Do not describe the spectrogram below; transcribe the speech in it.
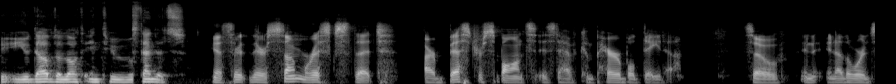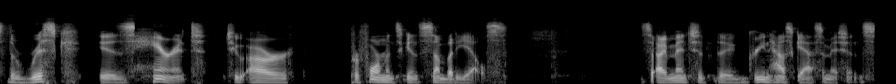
you delved a lot into standards. Yes, there, there are some risks that our best response is to have comparable data. So, in, in other words, the risk is inherent to our performance against somebody else. So I mentioned the greenhouse gas emissions.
